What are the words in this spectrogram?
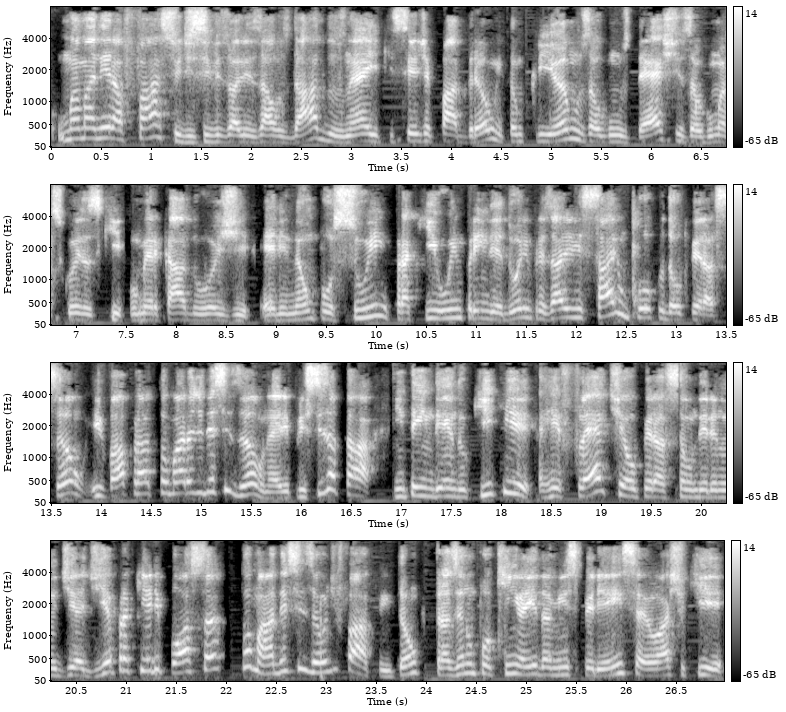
uma maneira fácil de se visualizar os dados, né, e que seja padrão. Então criamos alguns dashes, algumas coisas que o mercado hoje ele não possui, para que o empreendedor, o empresário, ele saia um pouco da operação e vá para a tomada de decisão, né? Ele precisa estar tá entendendo o que, que reflete a operação dele no dia a dia para que ele possa tomar a decisão de fato. Então, trazendo um pouquinho aí da minha experiência, eu acho que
